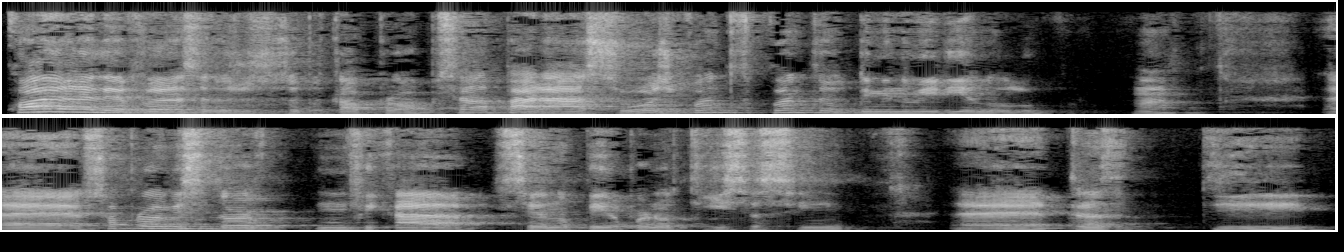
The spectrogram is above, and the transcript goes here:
qual é a relevância do juros capital próprio? Se ela parasse hoje, quanto, quanto diminuiria no lucro? Né? É, só para o investidor não ficar sendo pego por notícia assim é, trans, de,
